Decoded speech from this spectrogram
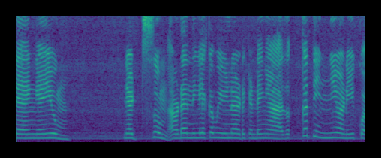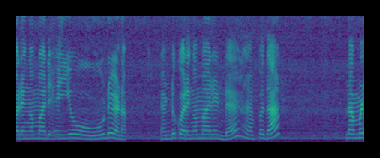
തേങ്ങയും നട്ട്സും അവിടെ എന്തെങ്കിലുമൊക്കെ വീണ് എടുക്കണ്ടെങ്കിൽ അതൊക്കെ തിന്നിയാണ് ഈ കുരങ്ങന്മാർ അയ്യോ ഓടുകയാണ് രണ്ട് കുരങ്ങന്മാരുണ്ട്. അപ്പോൾ ഇതാ നമ്മൾ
